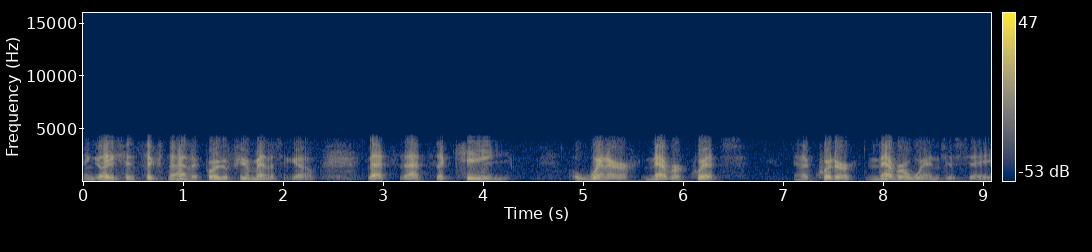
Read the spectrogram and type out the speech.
In Galatians 6 9, I quoted a few minutes ago. That's, that's the key. A winner never quits, and a quitter never wins, you see.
